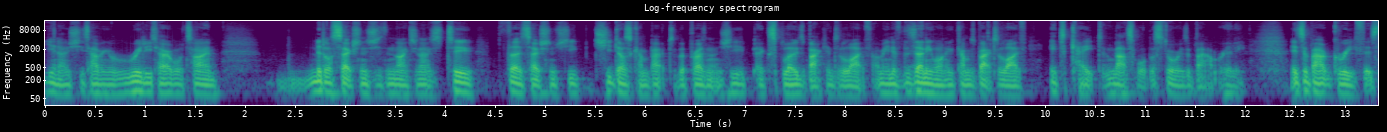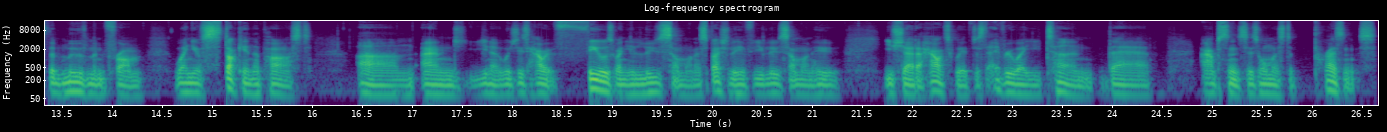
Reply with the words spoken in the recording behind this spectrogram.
you know, she's having a really terrible time. Middle section, she's in 1992. Third section, she she does come back to the present, and she explodes back into life. I mean, if there's anyone who comes back to life, it's Kate, and that's what the story's about. Really, it's about grief. It's the movement from when you're stuck in the past um, and you know, which is how it feels when you lose someone, especially if you lose someone who you shared a house with. Just everywhere you turn, their absence is almost a presence,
